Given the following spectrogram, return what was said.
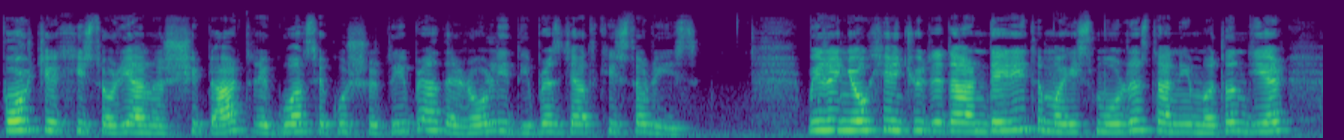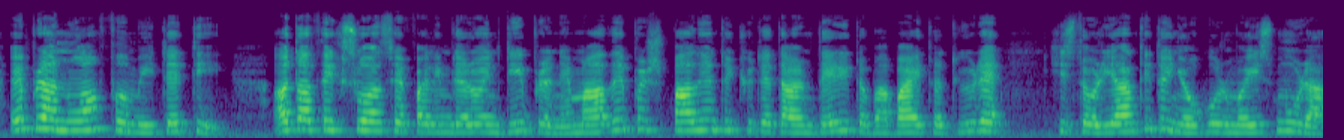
por që historianët shqiptarë treguan se kush është Dibra dhe roli i Dibrës gjatë historisë. Mirënjohjen qytetar nderi të Moisi Murrës tani më të ndjerë e pranuan fëmijët e tij. Ata theksuan se falimnderojnë Dibrën e madhe për shpalljen qytetar nderi të babait të tyre, historianit të njohur Moisi Murra.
